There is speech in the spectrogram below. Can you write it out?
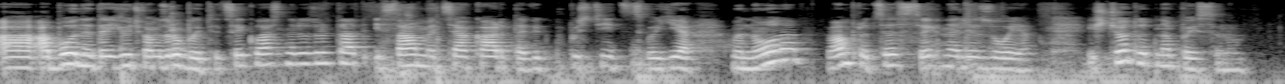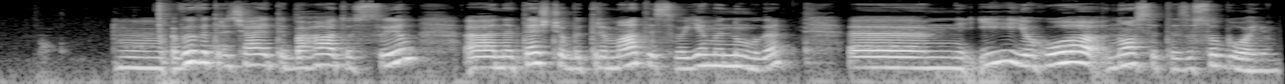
або не дають вам зробити цей класний результат. І саме ця карта Відпустіть своє минуле вам про це сигналізує. І що тут написано? Ви витрачаєте багато сил е, на те, щоб тримати своє минуле е, і його носите за собою.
